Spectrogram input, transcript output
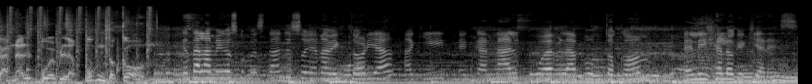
canalpuebla.com. ¿Qué tal amigos? ¿Cómo están? Yo soy Ana Victoria, aquí en canalpuebla.com. Elige lo que quieres.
